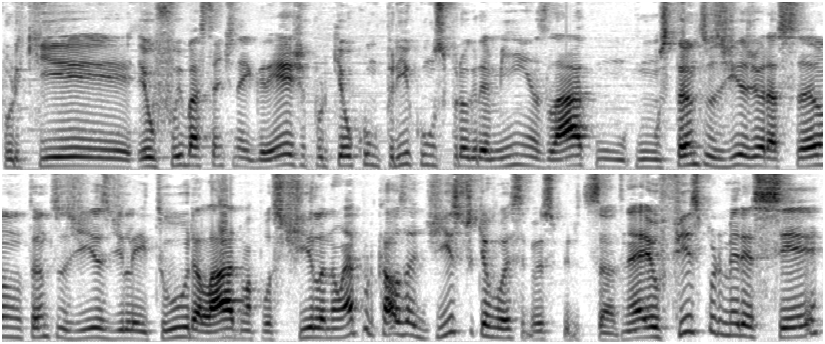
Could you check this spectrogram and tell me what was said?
porque eu fui bastante na igreja, porque eu cumpri com os programinhas lá, com, com uns tantos dias de oração, tantos dias de leitura lá, de uma apostila. Não é por causa disso que eu vou receber o Espírito Santo, né? Eu fiz por merecer,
